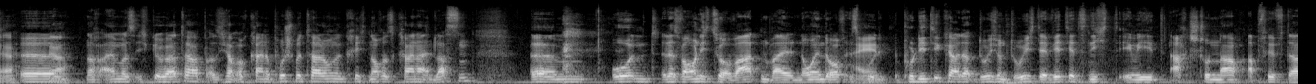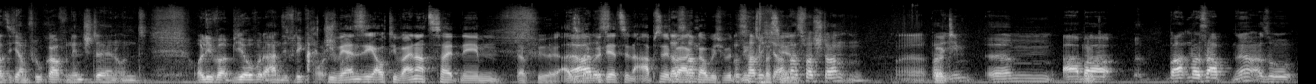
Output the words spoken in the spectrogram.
Ja, äh, ja. Nach allem, was ich gehört habe. Also ich habe noch keine Push-Mitteilung gekriegt, noch ist keiner entlassen. Ähm, und das war auch nicht zu erwarten, weil Neuendorf ist Nein. Politiker durch und durch. Der wird jetzt nicht irgendwie acht Stunden nach Abpfiff da sich am Flughafen hinstellen und Oliver Bierhoff oder Hansi Flick Ach, Die werden sich auch die Weihnachtszeit nehmen dafür. Also ja, da wird jetzt in absehbar, glaube ich, wird das nichts passieren. Das habe ich anders verstanden äh, bei Gut. ihm. Ähm, aber Gut. warten wir es ab. Ne? Also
